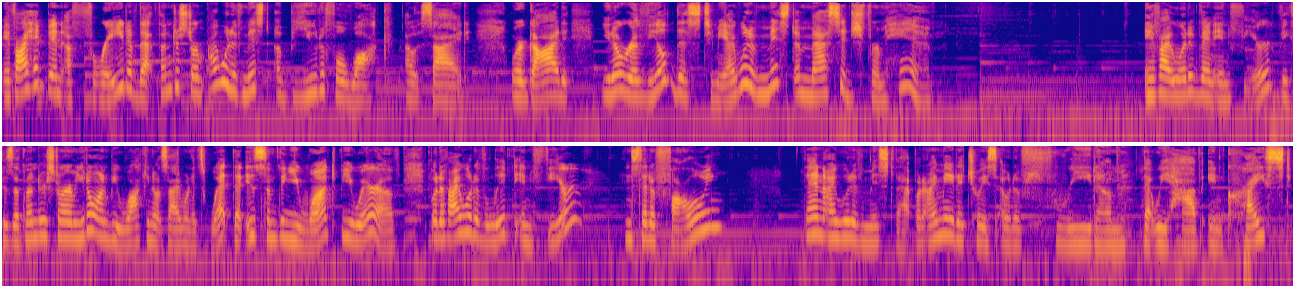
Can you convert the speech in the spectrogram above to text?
If I had been afraid of that thunderstorm, I would have missed a beautiful walk outside where God, you know, revealed this to me. I would have missed a message from Him if I would have been in fear, because a thunderstorm, you don't want to be walking outside when it's wet. That is something you want to be aware of. But if I would have lived in fear instead of following, then I would have missed that. But I made a choice out of freedom that we have in Christ,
